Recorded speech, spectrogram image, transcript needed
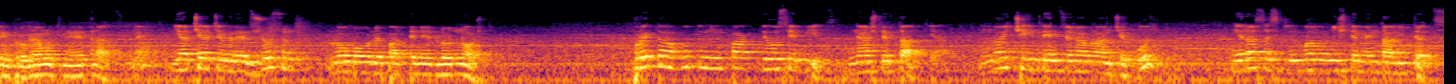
prin programul Tineret în Acțiune, iar ceea ce vedeți jos sunt logo-urile partenerilor noștri. Proiectul a avut un impact deosebit, neașteptat chiar. Noi ce intenționam la început era să schimbăm niște mentalități.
